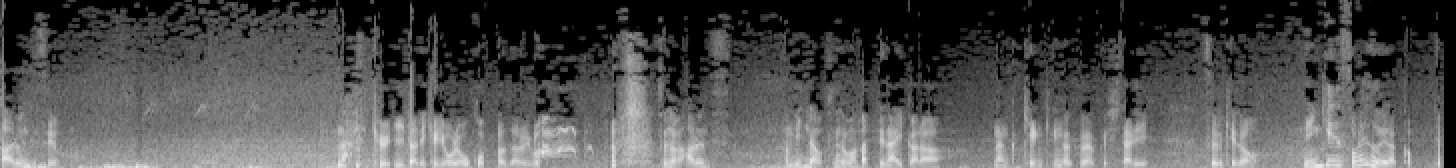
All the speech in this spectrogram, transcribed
あるんですよ。なんで急になんで急に俺怒ったんだろう今。そういうのがあるんですよ。みんなそういうの分かってないからなんかけんけんがくがくしたりするけど人間それぞれなんかやっ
